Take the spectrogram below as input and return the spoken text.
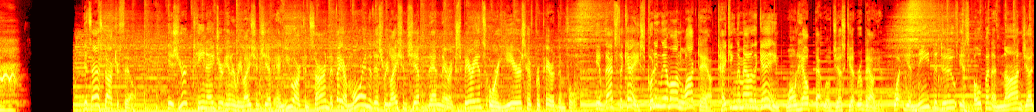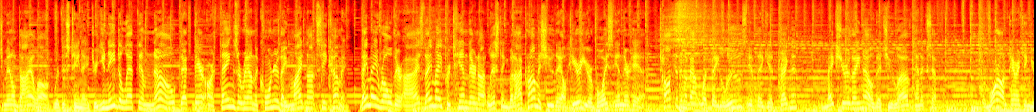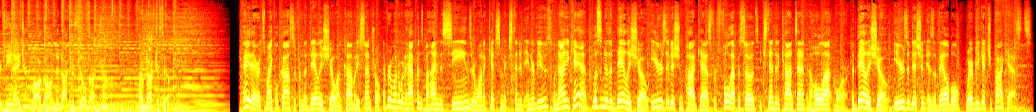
It's Ask Dr. Phil. Is your teenager in a relationship and you are concerned that they are more into this relationship than their experience or years have prepared them for? If that's the case, putting them on lockdown, taking them out of the game, won't help. That will just get rebellion. What you need to do is open a non judgmental dialogue with this teenager. You need to let them know that there are things around the corner they might not see coming. They may roll their eyes, they may pretend they're not listening, but I promise you they'll hear your voice in their head. Talk to them about what they lose if they get pregnant, and make sure they know that you love and accept them. For more on parenting your teenager, log on to drphil.com. I'm Dr. Phil. Hey there, it's Michael Kosta from The Daily Show on Comedy Central. Ever wonder what happens behind the scenes or want to catch some extended interviews? Well, now you can. Listen to The Daily Show, Ears Edition podcast for full episodes, extended content, and a whole lot more. The Daily Show, Ears Edition is available wherever you get your podcasts.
